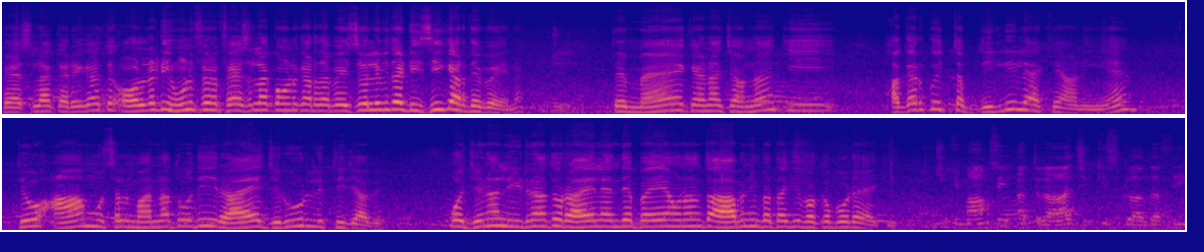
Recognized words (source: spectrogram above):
ਫੈਸਲਾ ਕਰੇਗਾ ਤੇ ਆਲਰੇਡੀ ਹੁਣ ਫਿਰ ਫੈਸਲਾ ਕੌਣ ਕਰਦਾ ਪਿਆ ਇਸ ਵੇਲੇ ਵੀ ਤਾਂ ਡੀਸੀ ਕਰਦੇ ਪਏ ਨਾ ਤੇ ਮੈਂ ਇਹ ਕਹਿਣਾ ਚਾਹੁੰਦਾ ਕਿ ਅਗਰ ਕੋਈ ਤਬਦੀਲੀ ਲੈ ਕੇ ਆਣੀ ਹੈ ਤੇ ਉਹ ਆਮ ਮੁਸਲਮਾਨਾਂ ਤੋਂ ਉਹਦੀ رائے ਜ਼ਰੂਰ ਲਿੱਤੀ ਜਾਵੇ ਉਹ ਜਿਹਨਾਂ ਲੀਡਰਾਂ ਤੋਂ ਰਾਏ ਲੈਂਦੇ ਪਏ ਆ ਉਹਨਾਂ ਨੂੰ ਤਾਂ ਆਪ ਨਹੀਂ ਪਤਾ ਕਿ ਵਕਫ ਬੋਰਡ ਹੈ ਕੀ ਇਮਾਮ ਸਿੰਘ ਇਤਰਾਜ਼ ਕਿਸ ਗੱਲ ਦਾ ਸੀ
